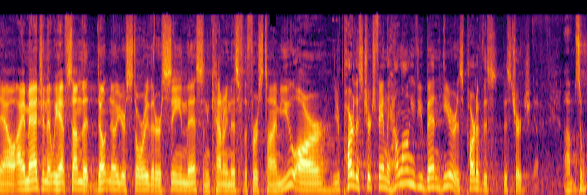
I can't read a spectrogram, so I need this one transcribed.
Now, I imagine that we have some that don't know your story that are seeing this and encountering this for the first time. You are you're part of this church family. How long have you been here as part of this, this church? Yeah. Um, so,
